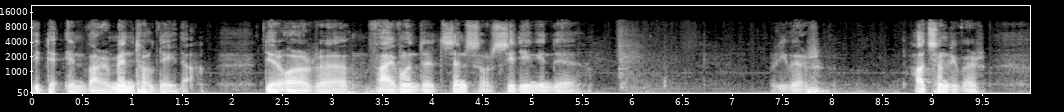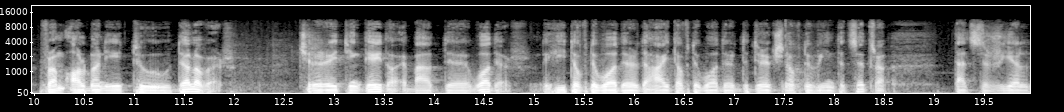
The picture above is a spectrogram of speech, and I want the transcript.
with the environmental data. There are uh, 500 sensors sitting in the river, Hudson River, from Albany to Delaware, generating data about the water, the heat of the water, the height of the water, the direction of the wind, etc. That's the real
